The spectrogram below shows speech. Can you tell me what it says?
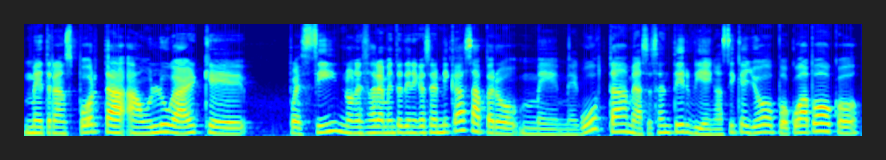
me transporta a un lugar que pues sí, no necesariamente tiene que ser mi casa, pero me, gusta, me hace sentir bien. Así que yo poco a poco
